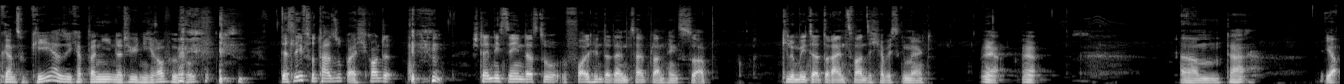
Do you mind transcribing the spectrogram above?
ganz okay? Also ich habe da nie natürlich nicht raufgeguckt. Das lief total super. Ich konnte ständig sehen, dass du voll hinter deinem Zeitplan hängst, so ab Kilometer 23 habe ich es gemerkt. ja, ja, Ähm, da ja,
